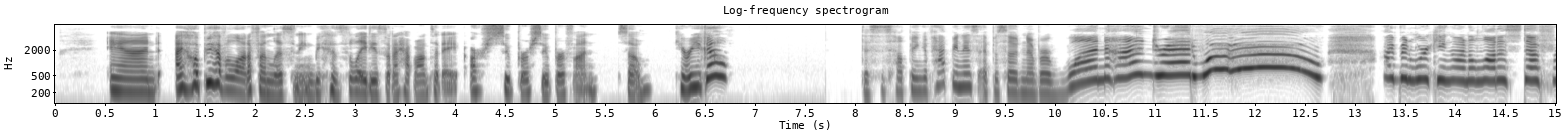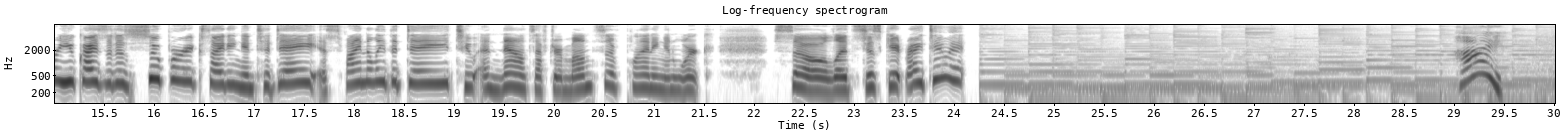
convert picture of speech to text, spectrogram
And I hope you have a lot of fun listening because the ladies that I have on today are super, super fun. So here you go. This is Helping of Happiness, episode number 100. Woo! Working on a lot of stuff for you guys that is super exciting, and today is finally the day to announce after months of planning and work. So let's just get right to it. Hi,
